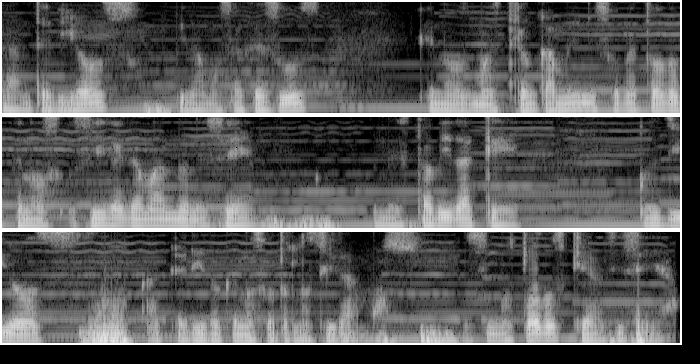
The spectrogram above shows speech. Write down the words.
ante Dios, pidamos a Jesús que nos muestre un camino y sobre todo que nos siga llamando en ese en esta vida que pues Dios ha querido que nosotros lo sigamos. Decimos todos que así sea.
